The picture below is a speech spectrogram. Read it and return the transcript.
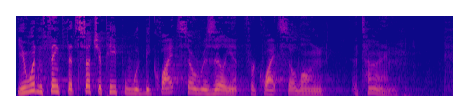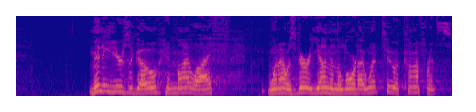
You wouldn't think that such a people would be quite so resilient for quite so long a time. Many years ago in my life, when I was very young in the Lord, I went to a conference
